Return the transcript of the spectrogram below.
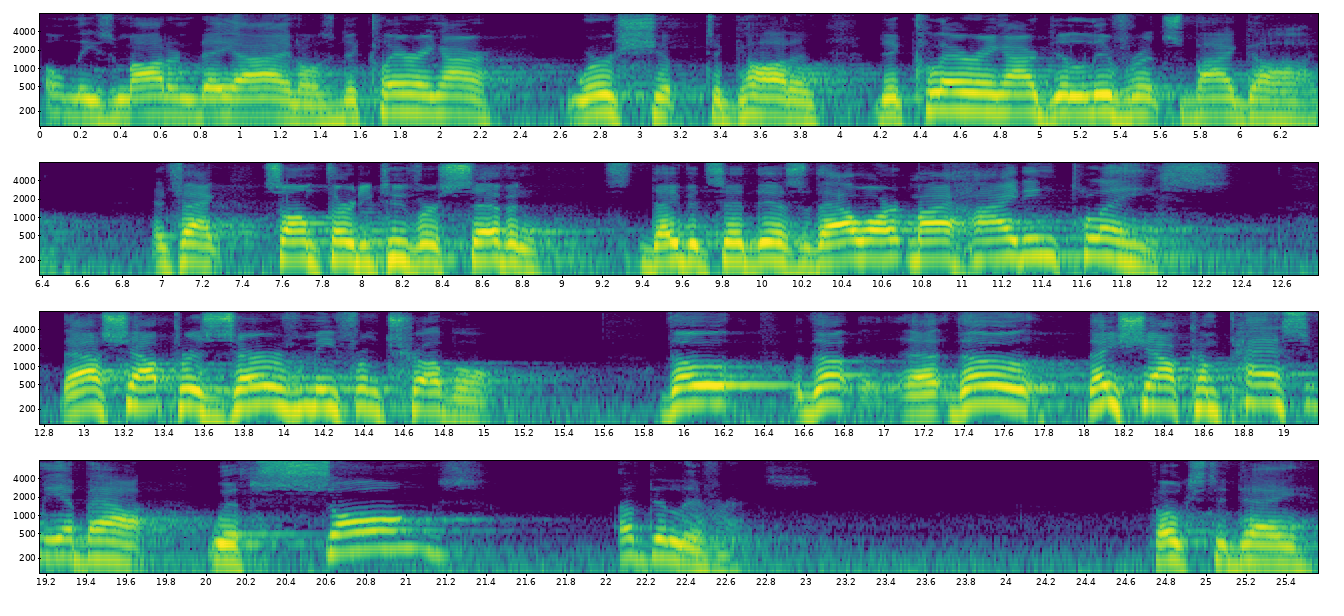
on these modern day idols, declaring our worship to God and declaring our deliverance by God. In fact, Psalm 32 verse 7, David said this, Thou art my hiding place. Thou shalt preserve me from trouble. Though, though, uh, though they shall compass me about with songs of deliverance. Folks, today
